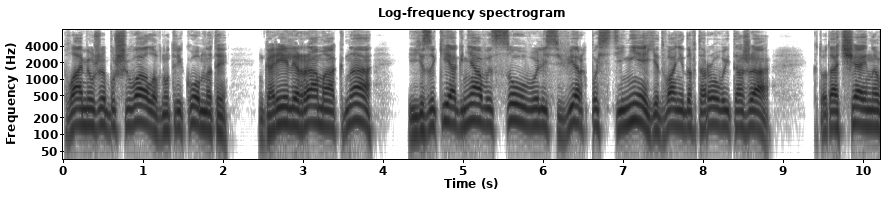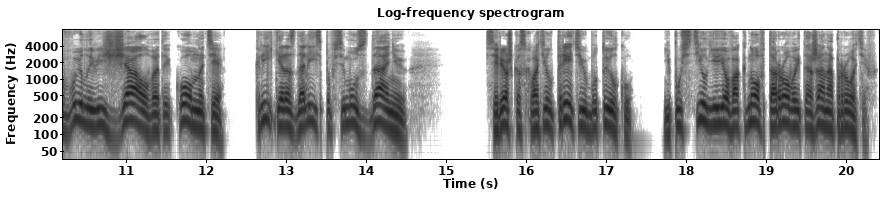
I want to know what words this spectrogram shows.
Пламя уже бушевало внутри комнаты. Горели рамы окна, и языки огня высовывались вверх по стене, едва не до второго этажа. Кто-то отчаянно выл и визжал в этой комнате, Крики раздались по всему зданию. Сережка схватил третью бутылку и пустил ее в окно второго этажа напротив.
